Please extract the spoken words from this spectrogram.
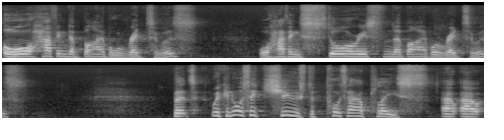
or having the Bible read to us, or having stories from the Bible read to us. But we can also choose to put our place, our, our,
